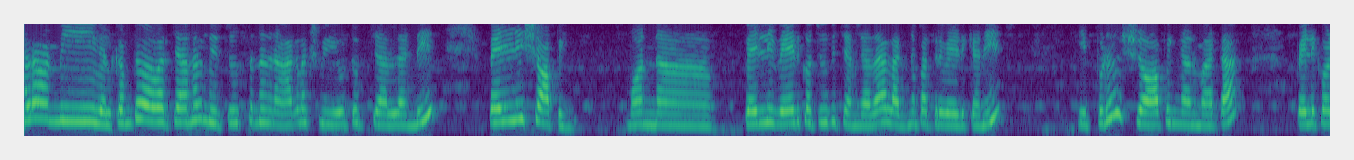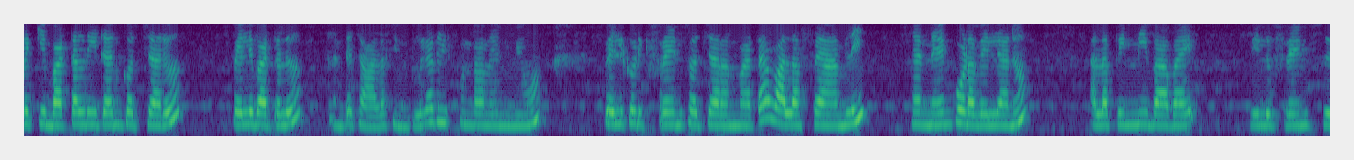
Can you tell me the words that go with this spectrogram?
హలో అండి వెల్కమ్ టు అవర్ ఛానల్. మీరు చూస్తున్నది నాగలక్ష్మి యూట్యూబ్ ఛానల్ అండి. పెళ్ళి షాపింగ్. మొన్న పెళ్ళి వేడుక చూపించాను కదా లగ్నపత్రి వేడుకని. ఇప్పుడు షాపింగ్ అనమాట పెళ్ళి కొడుక్కి బట్టలు తీయటానికి వచ్చారు. పెళ్ళి బట్టలు అంటే చాలా సింపుల్గా తీసుకుంటామండి మేము. పెళ్ళి కొడుకు ఫ్రెండ్స్ వచ్చారనమాట వాళ్ళ ఫ్యామిలీ. అండ్ నేను కూడా వెళ్ళాను. అలా పిన్ని బాబాయ్ వీళ్ళు ఫ్రెండ్స్.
